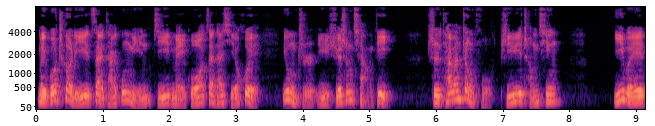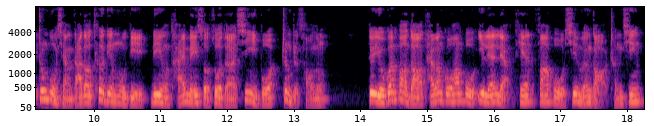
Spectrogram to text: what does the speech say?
美国撤离在台公民及美国在台协会用纸与学生抢地，使台湾政府疲于澄清。疑为中共想达到特定目的，利用台媒所做的新一波政治操弄。对有关报道，台湾国防部一连两天发布新闻稿澄清，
